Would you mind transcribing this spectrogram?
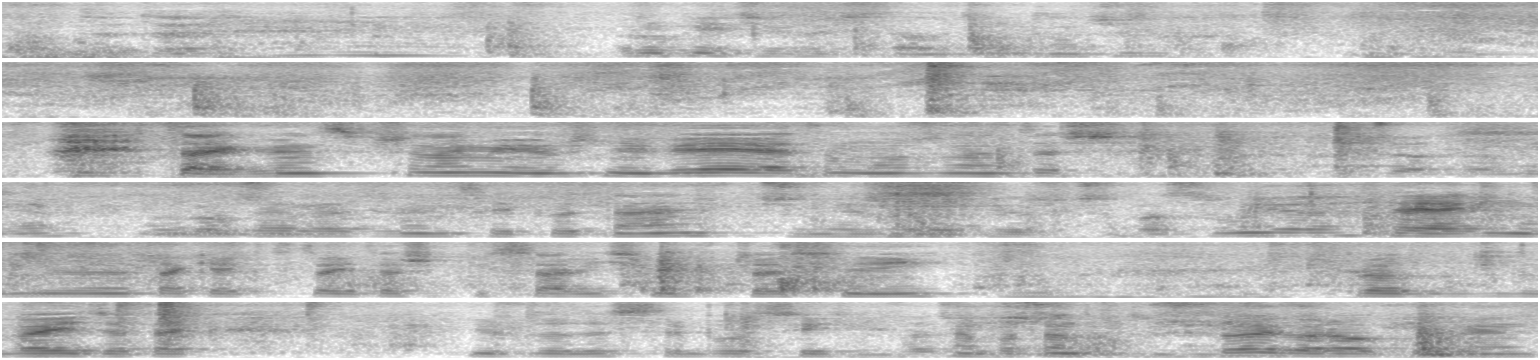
Tamte te. Rupiecie weź stamtąd, Tomciu. Tak, więc przynajmniej już nie wieje, to można też mnie? zadawać więcej pytań. Przymierzę najpierw, czy pasuje. Tak jak, mówię, tak jak tutaj też pisaliśmy wcześniej, produkt wejdzie tak już do dystrybucji na początku przyszłego roku, więc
